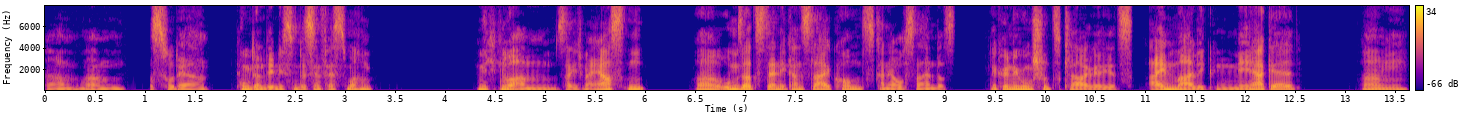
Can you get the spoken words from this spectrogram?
Ja, ähm, das ist so der Punkt, an dem ich es ein bisschen festmachen. Nicht nur am, sage ich mal, ersten äh, Umsatz, der in die Kanzlei kommt. Es kann ja auch sein, dass eine Kündigungsschutzklage jetzt einmalig mehr Geld ähm,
